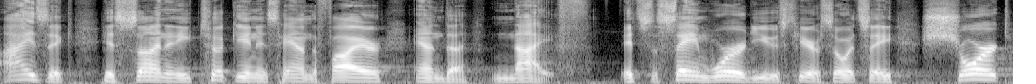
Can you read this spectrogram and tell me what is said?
Isaac, his son, and he took in his hand the fire and the knife. It's the same word used here. So it's a short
